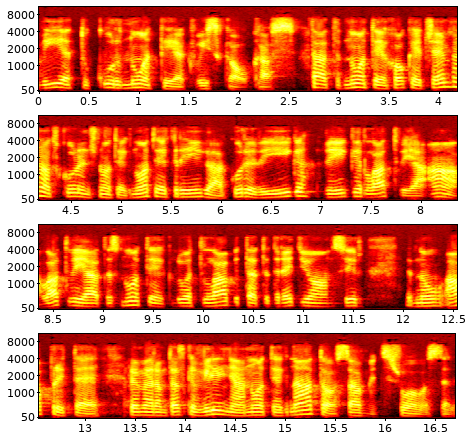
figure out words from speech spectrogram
vietu, kur notiek viss kaut kas. Tā tad notiek hokeja čempionāts, kur viņš notiek? Notiek Rīgā. Kur ir Rīga? Rīga ir Latvijā. À, Latvijā tas notiek ļoti labi, tātad reģions ir nu, apritē. Piemēram, tas, ka Viļņā notiek NATO samits šovasar.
